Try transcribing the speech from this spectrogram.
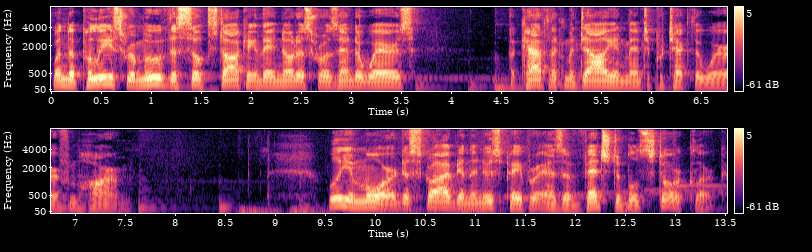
When the police remove the silk stocking, they notice Rosenda wears a Catholic medallion meant to protect the wearer from harm. William Moore, described in the newspaper as a vegetable store clerk,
